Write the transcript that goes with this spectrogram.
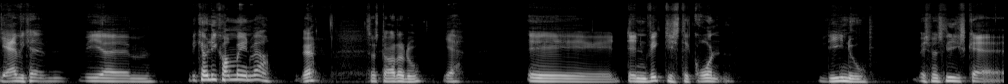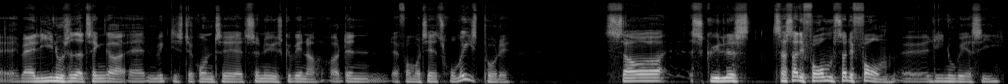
ja vi, kan, vi, øh, vi kan jo lige komme med en hver. Ja. Så starter du. Ja. Øh, den vigtigste grund lige nu, hvis man lige skal være lige nu sidder og tænker, er den vigtigste grund til, at Sønderjyske vinder, og den, der får mig til at tro mest på det, så skyldes, så, så er det form, så er det form øh, lige nu, vil jeg sige.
